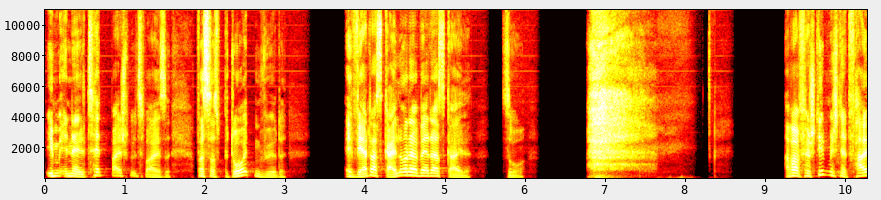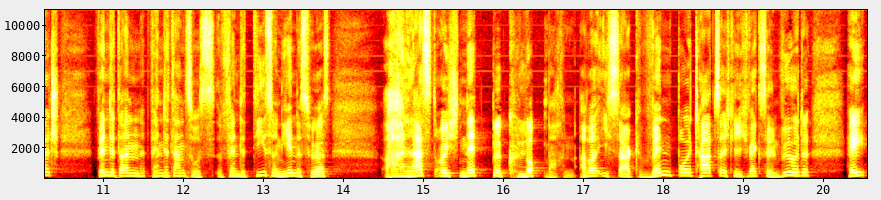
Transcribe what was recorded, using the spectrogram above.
im NLZ beispielsweise, was das bedeuten würde. Wäre das geil oder wäre das geil? So. Aber versteht mich nicht falsch, wenn du dann, wenn du dann so, wenn du dies und jenes hörst, ach, lasst euch nicht bekloppt machen. Aber ich sag, wenn Boyd tatsächlich wechseln würde, hey,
